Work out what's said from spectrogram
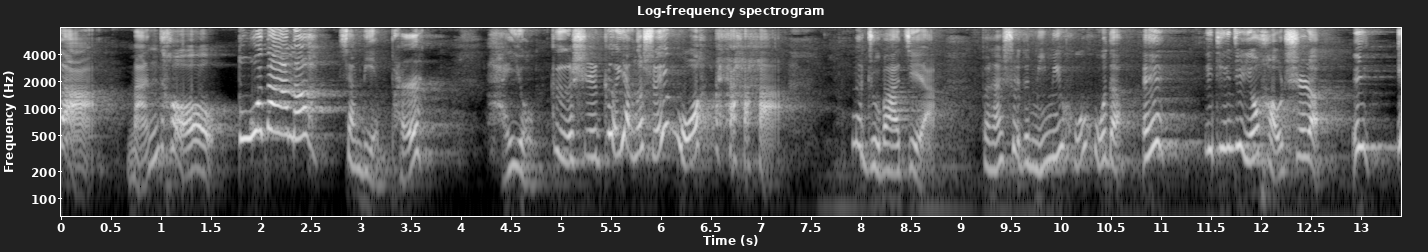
了，馒头多大呢？像脸盆儿，还有各式各样的水果，哈哈哈。那猪八戒啊。”本来睡得迷迷糊糊的，哎，一听见有好吃的，哎，一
